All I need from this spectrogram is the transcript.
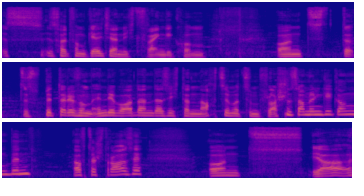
es ist halt vom Geld her nichts reingekommen. Und das Bittere vom Ende war dann, dass ich dann nachts immer zum Flaschensammeln gegangen bin auf der Straße und ja,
